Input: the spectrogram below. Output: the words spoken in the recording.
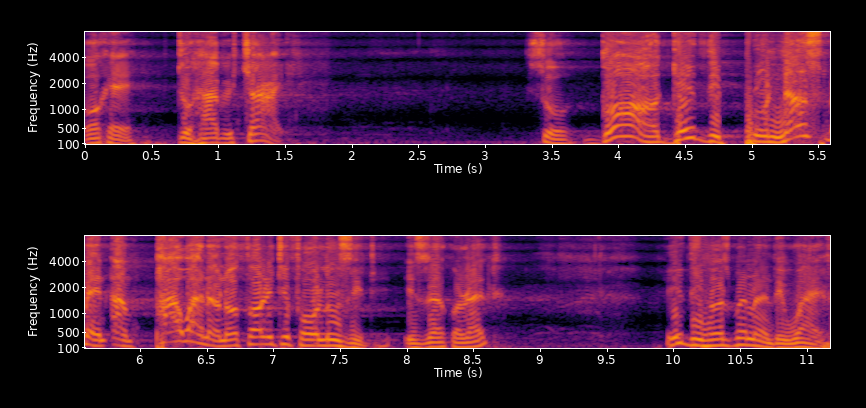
Okay, to have a child. So God gave the pronouncement and power and an authority follows it. Is that correct? If the husband and the wife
